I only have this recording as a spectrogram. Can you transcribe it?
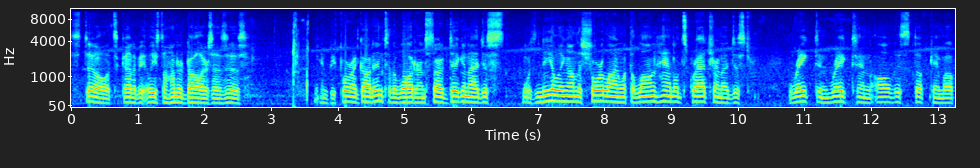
Still, it's got to be at least a $100 as is. And before I got into the water and started digging, I just was kneeling on the shoreline with a long-handled scratcher and I just raked and raked and all this stuff came up,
